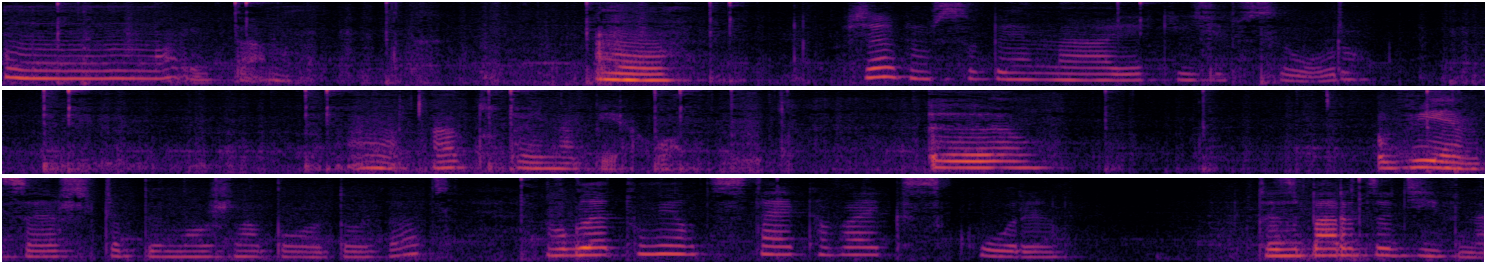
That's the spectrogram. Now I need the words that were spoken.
No i tam. Wziąłbym sobie na jakiś wzór. Mm, A tutaj na biało. Yy, wiem, co jeszcze by można było dodać. W ogóle tu mi odstaje kawałek skóry. To jest bardzo dziwne.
